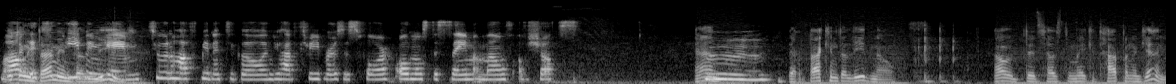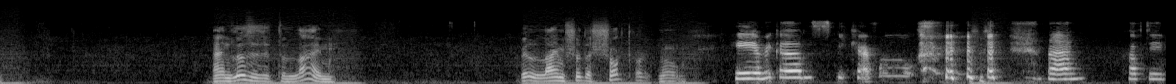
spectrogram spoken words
Well, it's them an even lead. game. Two and a half minutes to go, and you have three versus four. Almost the same amount of shots. And Hmm. they're back in the lead now. Now Tits has to make it happen again. And loses it to Lime. Will Lime shoot a shot or no? Here he comes. Be careful. uh, Kofti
